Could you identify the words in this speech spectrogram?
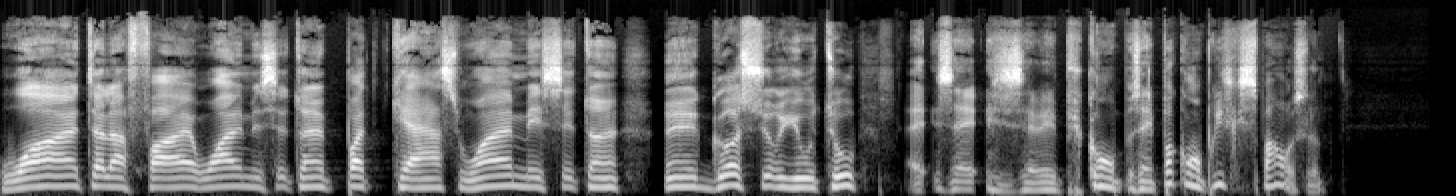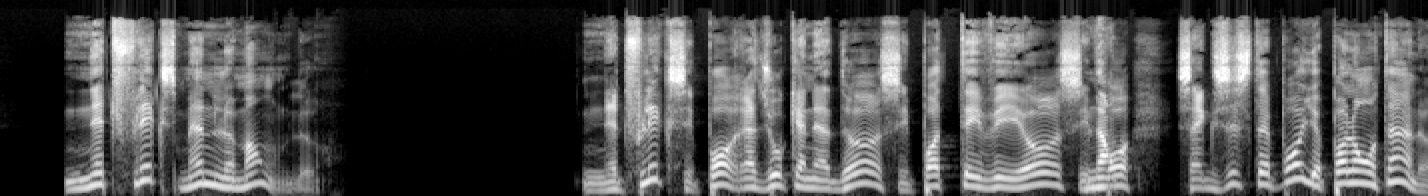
Ouais, telle affaire. Ouais, mais c'est un podcast. Ouais, mais c'est un, un gars sur YouTube. Euh, Vous avez- vous avez plus comp- pas compris ce qui se passe, là. Netflix mène le monde, là. Netflix, c'est pas Radio-Canada, c'est pas TVA, c'est pas. Ça n'existait pas il n'y a pas longtemps, là.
